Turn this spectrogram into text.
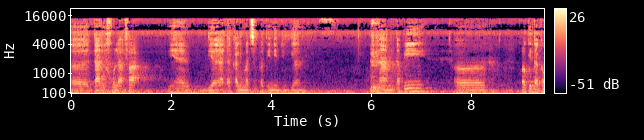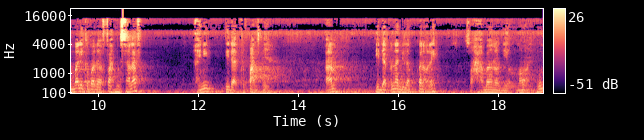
uh, Tarikh Khulafa ya dia ada kalimat seperti ini juga. Nah, tapi uh, kalau kita kembali kepada fahmu salaf, nah ini tidak tepat ya. Paham? Tidak pernah dilakukan oleh sahabat radhiyallahu anhum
